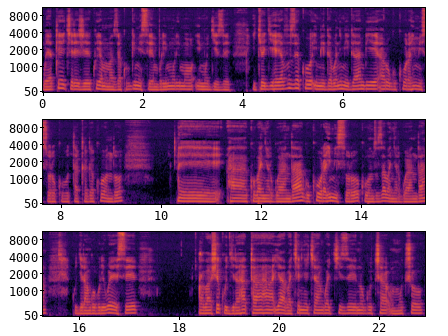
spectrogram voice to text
ngo yatekereje kwiyamamaza ku bw'imisemburo imurimo imugize. Icyo gihe yavuze ko imigabo n'imigambi ye ari ugukuraho imisoro ku butaka gakondo ku banyarwanda gukuraho imisoro ku nzu z'abanyarwanda kugira ngo buri wese abashe kugira aho ataha yaba akennye cyangwa akize no guca umuco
